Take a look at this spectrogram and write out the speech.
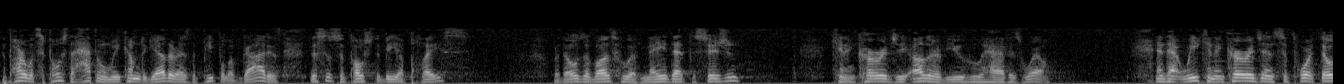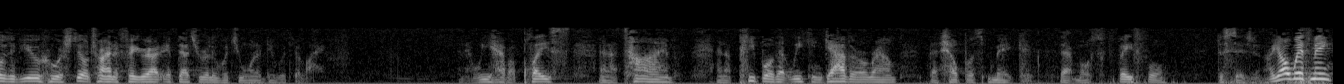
And part of what's supposed to happen when we come together as the people of God is this is supposed to be a place where those of us who have made that decision can encourage the other of you who have as well. And that we can encourage and support those of you who are still trying to figure out if that's really what you want to do with your life. And that we have a place and a time and a people that we can gather around that help us make that most faithful decision. Are y'all with me?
